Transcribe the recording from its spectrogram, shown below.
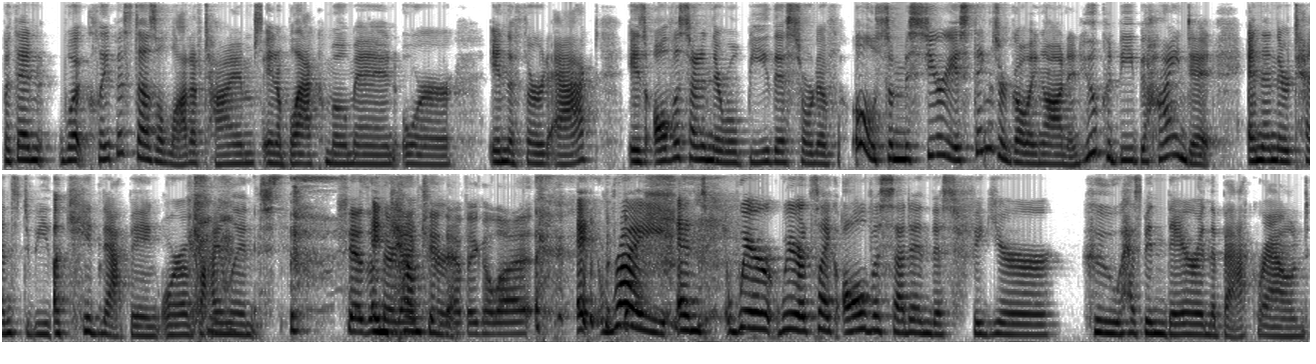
But then what Kleypas does a lot of times in a black moment or in the third act is all of a sudden there will be this sort of, oh, some mysterious things are going on and who could be behind it? And then there tends to be a kidnapping or a violent She has a third act kidnapping a lot. Eh, right and where where it's like all of a sudden this figure who has been there in the background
